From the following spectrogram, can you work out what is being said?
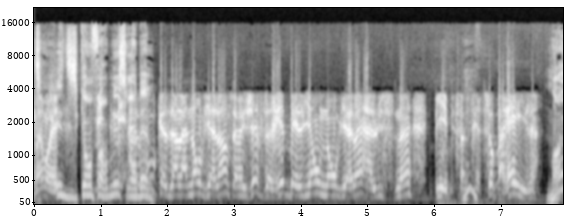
Ben ouais. Et du conformisme Mais- mais rebelle. que dans la non-violence, un geste de rébellion non-violent hallucinant, puis ça serait ça pareil, là. Ouais,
